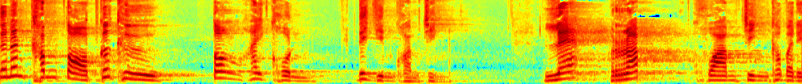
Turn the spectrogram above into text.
ดังนั้นคำตอบก็คือต้องให้คนได้ยินความจริง และรับความจริงเข้ามาใน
